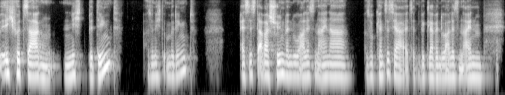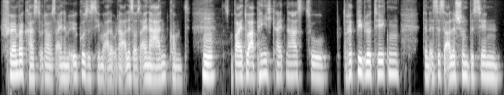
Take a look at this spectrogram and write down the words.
Ich würde sagen, nicht bedingt, also nicht unbedingt. Es ist aber schön, wenn du alles in einer, also du kennst es ja als Entwickler, wenn du alles in einem Framework hast oder aus einem Ökosystem oder alles aus einer Hand kommt. Hm. Sobald du Abhängigkeiten hast zu Drittbibliotheken, dann ist es alles schon ein bisschen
